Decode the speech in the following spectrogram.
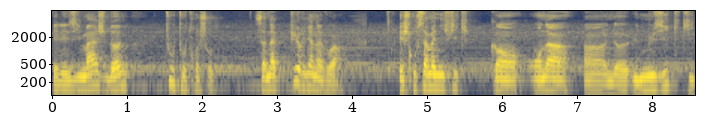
et les images donne tout autre chose. Ça n'a plus rien à voir. Et je trouve ça magnifique quand on a une, musique qui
